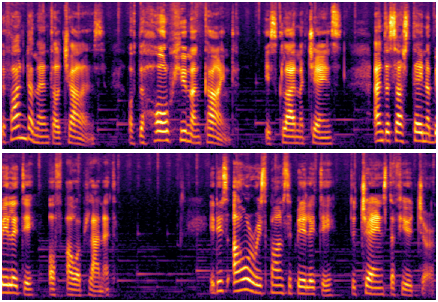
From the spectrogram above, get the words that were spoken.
The fundamental challenge of the whole humankind is climate change and the sustainability of our planet. It is our responsibility to change the future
